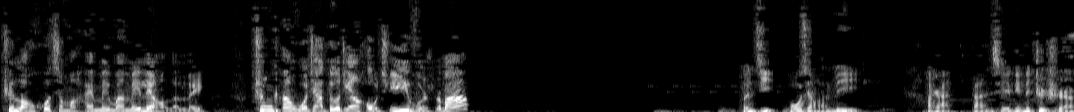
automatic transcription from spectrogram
这老货怎么还没完没了了嘞？真看我家德简好欺负是吧？本集播讲完毕，安然感谢您的支持。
